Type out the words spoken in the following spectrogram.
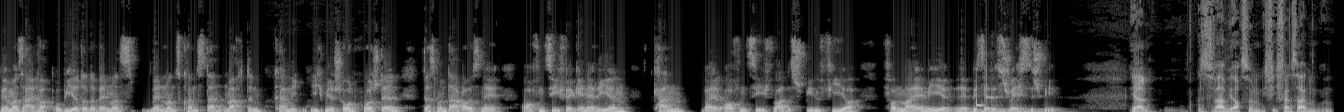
wenn man es einfach probiert oder wenn man es wenn man es konstant macht, dann kann ich mir schon vorstellen, dass man daraus eine Offensive generieren kann, weil offensiv war das Spiel 4 von Miami äh, bisher das schwächste Spiel. Ja, es war wie auch so ein, ich, ich fand es ein,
